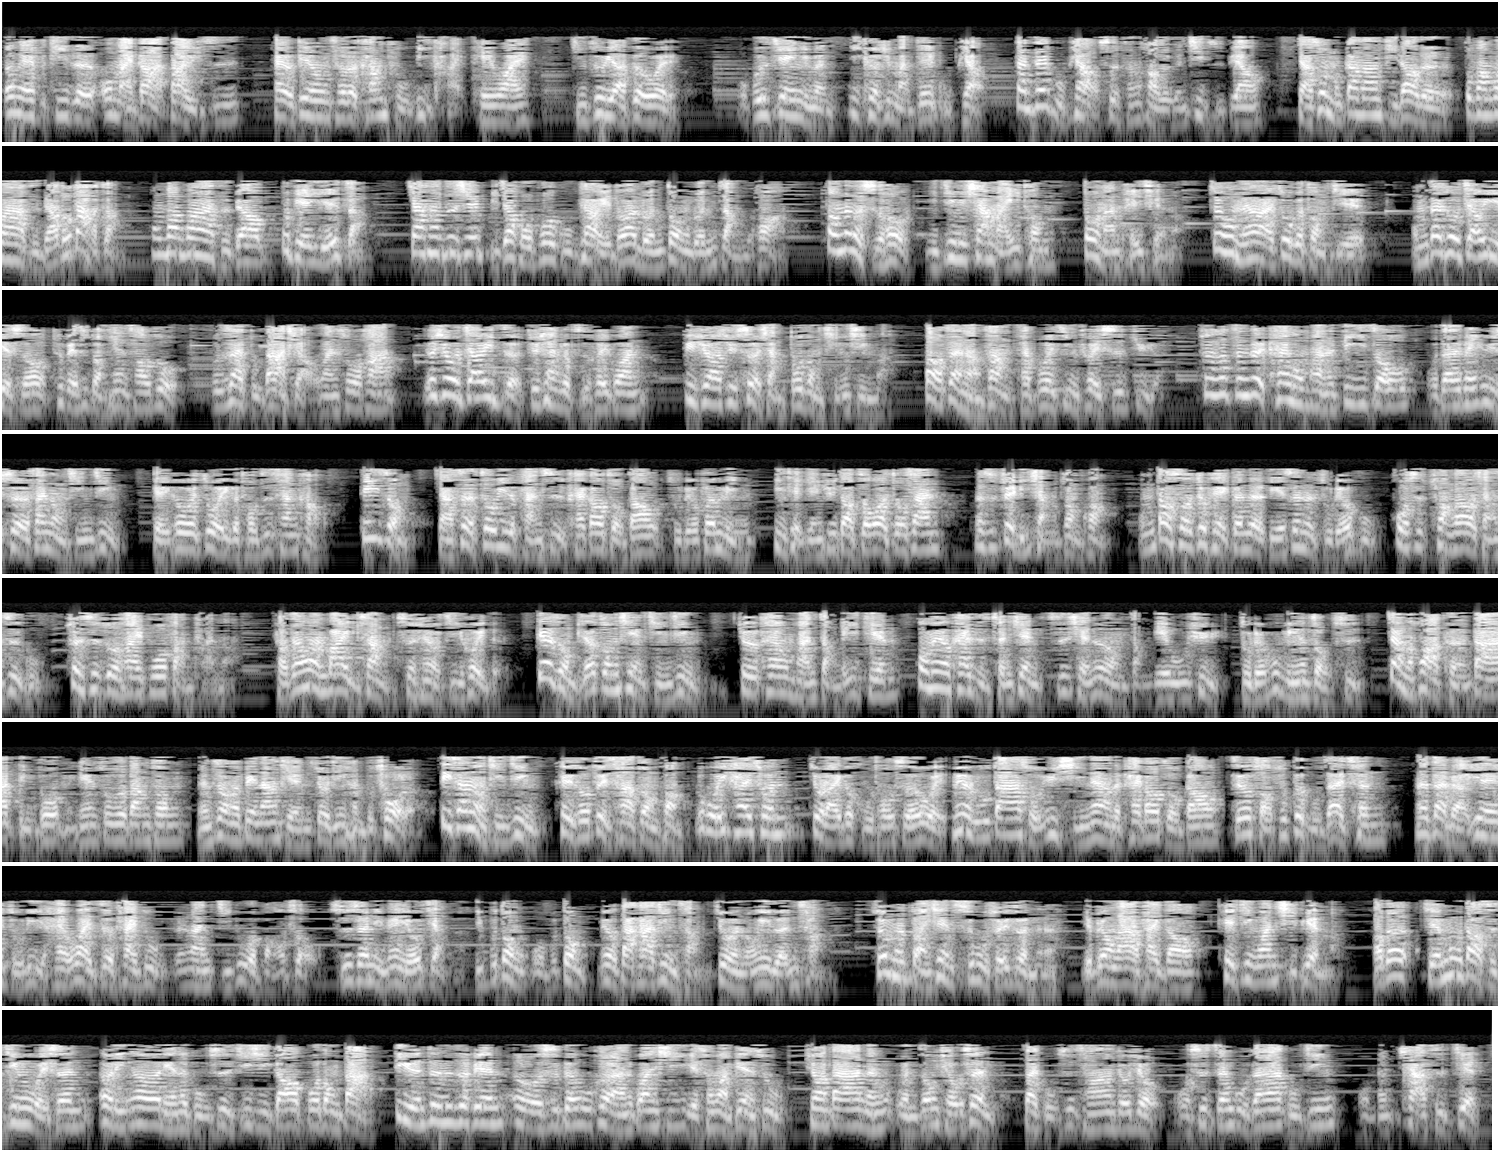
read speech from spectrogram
，NFT 的 Oh My God 大宇资。还有电动车的康普、利凯、KY，请注意啊，各位，我不是建议你们立刻去买这些股票，但这些股票是很好的人气指标。假设我们刚刚提到的多方观察指标都大涨，空方观察指标不跌也涨，加上这些比较活泼的股票也都在轮动轮涨的话，到那个时候你进去瞎买一通都难赔钱了。最后我们要来做个总结，我们在做交易的时候，特别是短线操作，不是在赌大小、玩梭哈。优秀的交易者就像一个指挥官，必须要去设想多种情形嘛，到战场上才不会进退失据啊。所以说，针对开红盘的第一周，我在这边预设三种情境，给各位做一个投资参考。第一种，假设周一的盘势开高走高，主流分明，并且延续到周二、周三，那是最理想的状况。我们到时候就可以跟着跌深的主流股，或是创高的强势股，顺势做它一波反弹嘛，挑战万八以上是很有机会的。第二种比较中性的情境。就是开红盘涨了一天，后面又开始呈现之前那种涨跌无序、主流不明的走势。这样的话，可能大家顶多每天说说当中，能赚个便当钱就已经很不错了。第三种情境，可以说最差的状况，如果一开春就来个虎头蛇尾，没有如大家所预期那样的开高走高，只有少数个股在撑，那代表业内主力还有外资的态度仍然极度的保守。食神里面有讲，敌不动我不动，没有大咖进场就很容易冷场。所以我们的短线持股水准呢，也不用拉得太高，可以静观其变嘛。好的，节目到此进入尾声。二零二二年的股市极其高，波动大，地缘政治这边，俄罗斯跟乌克兰的关系也充满变数。希望大家能稳中求胜，在股市长长久久。我是整股专家古今，我们下次见。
